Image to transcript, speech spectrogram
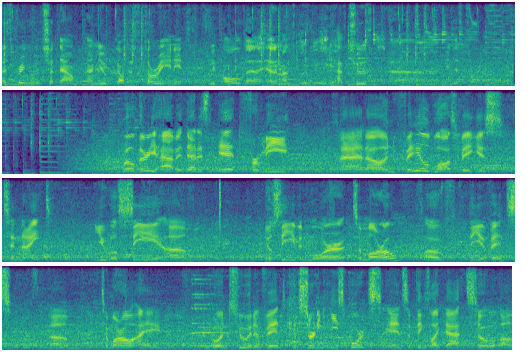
The screen will shut down and you've got a story in it with all the elements you have choose uh, in the story. Well, there you have it. That is it for me at uh, Unveiled Las Vegas tonight. You will see um, You'll see even more tomorrow of the events. Um, tomorrow I am going to an event concerning esports and some things like that. So um,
